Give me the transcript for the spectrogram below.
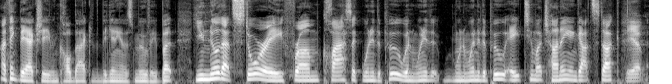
I think they actually even called back to the beginning of this movie, but you know that story from classic Winnie the Pooh when Winnie the when Winnie the Pooh ate too much honey and got stuck. Yep.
